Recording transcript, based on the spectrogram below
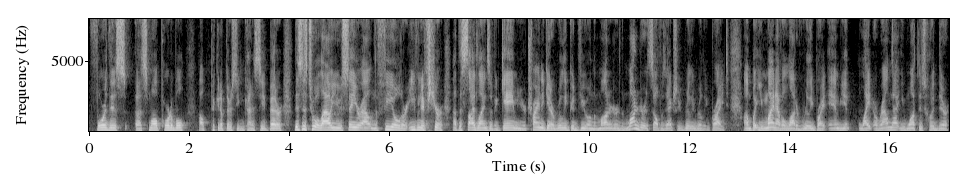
for this uh, small portable. I'll pick it up there so you can kind of see it better. This is to allow you, say you're out in the field or even if you're at the sidelines of a game and you're trying to get a really good view on the monitor. The monitor itself is actually really, really bright, um, but you might have a lot of really bright ambient light around that. You want this hood there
